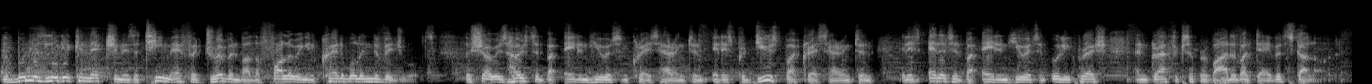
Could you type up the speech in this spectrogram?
The Bundesliga Connection is a team effort driven by the following incredible individuals. The show is hosted by Aidan Hewitt and Chris Harrington. It is produced by Chris Harrington. It is edited by Aidan Hewitt and Uli Presh, and graphics are provided by David Scullard.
